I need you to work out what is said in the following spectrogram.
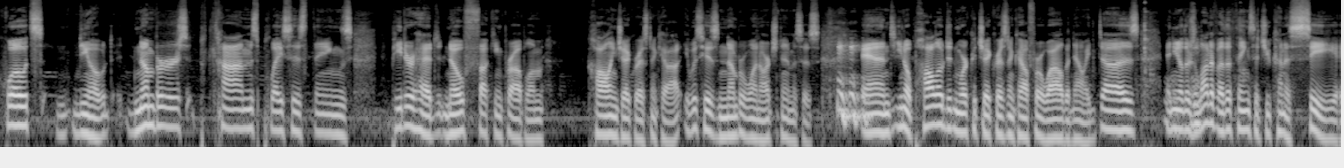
quotes, you know, numbers, times, places, things. Peter had no fucking problem calling Jake Resnicow out. It was his number one arch nemesis. and, you know, Paulo didn't work with Jake Resnicow for a while, but now he does. And, you know, there's a lot of other things that you kind of see.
